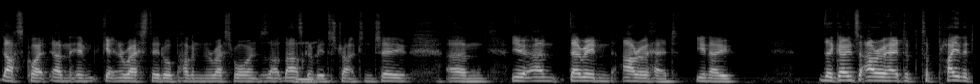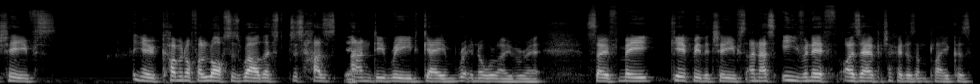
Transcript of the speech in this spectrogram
that's quite um, him getting arrested or having an arrest warrant. So that, that's going to be a distraction too. Um, yeah, and they're in Arrowhead. You know, they're going to Arrowhead to, to play the Chiefs you know, coming off a loss as well, this just has Andy Reid game written all over it. So for me, give me the Chiefs, and that's even if Isaiah Pacheco doesn't play because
